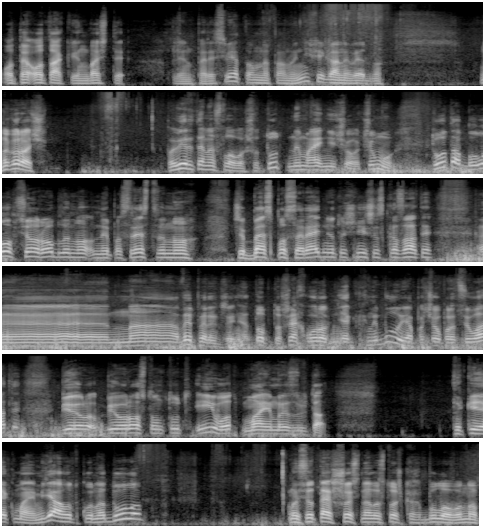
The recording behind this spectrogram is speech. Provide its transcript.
От, отак він, бачите, блін, пересвітом, напевно, ніфіга не видно. Ну, коротше, повірте на слово, що тут немає нічого. Чому? Тут було все роблено непосередньо, чи безпосередньо, точніше сказати, е- на випередження. Тобто ще хвороб ніяких не було, я почав працювати біоростом тут і от маємо результат такий, як маємо. Ягодку надуло. Ось оте щось на листочках було, воно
